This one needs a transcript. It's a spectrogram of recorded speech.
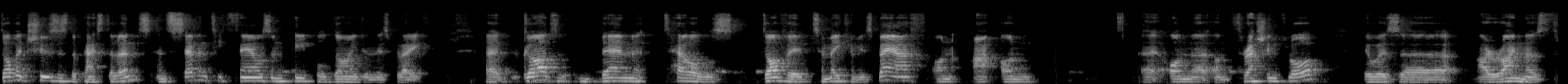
David chooses the pestilence, and 70,000 people died in this plague. Uh, God then tells David to make him mizbeach on uh, on uh, on on threshing floor. It was uh, Araunah's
